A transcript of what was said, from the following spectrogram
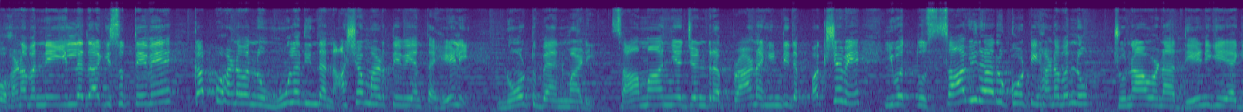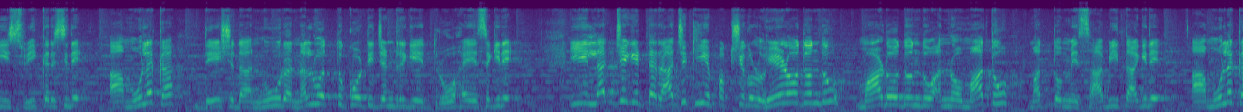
ಕಪ್ಪು ಹಣವನ್ನೇ ಇಲ್ಲದಾಗಿಸುತ್ತೇವೆ, ಕಪ್ಪು ಹಣವನ್ನು ಮೂಲದಿಂದ ನಾಶ ಮಾಡ್ತೇವೆ ಅಂತ ಹೇಳಿ ನೋಟು ಬ್ಯಾನ್ ಮಾಡಿ ಸಾಮಾನ್ಯ ಜನರ ಪ್ರಾಣ ಹಿಂಡಿದ ಪಕ್ಷವೇ ಇವತ್ತು ಸಾವಿರಾರು ಕೋಟಿ ಹಣವನ್ನು ಚುನಾವಣಾ ದೇಣಿಗೆಯಾಗಿ ಸ್ವೀಕರಿಸಿದೆ. ಆ ಮೂಲಕ ದೇಶದ ನೂರ ನಲವತ್ತು ಕೋಟಿ ಜನರಿಗೆ ದ್ರೋಹ ಎಸಗಿದೆ. ಈ ಲಜ್ಜೆಗೆಟ್ಟ ರಾಜಕೀಯ ಪಕ್ಷಗಳು ಹೇಳೋದೊಂದು, ಮಾಡೋದೊಂದು ಅನ್ನೋ ಮಾತು ಮತ್ತೊಮ್ಮೆ ಸಾಬೀತಾಗಿದೆ. ಆ ಮೂಲಕ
